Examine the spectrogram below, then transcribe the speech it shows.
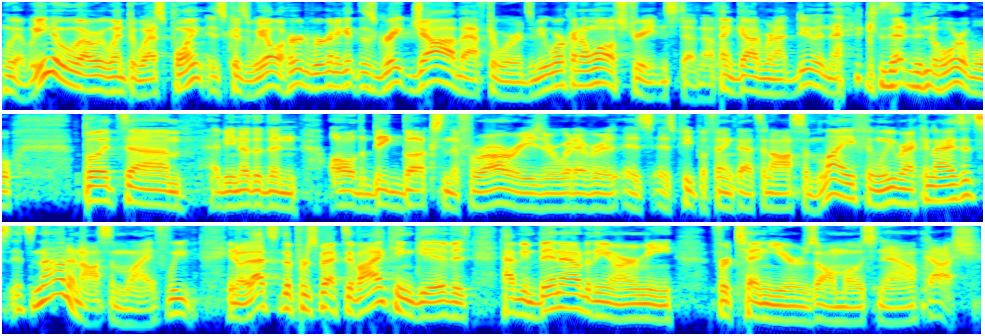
we knew why we went to West Point is because we all heard we are going to get this great job afterwards and be working on Wall Street and stuff. Now, thank God we're not doing that because that'd been horrible. But um, I mean, other than all the big bucks and the Ferraris or whatever, as, as people think that's an awesome life, and we recognize it's it's not an awesome life. We, you know, that's the perspective I can give is having been out of the army for ten years almost now. Gosh,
